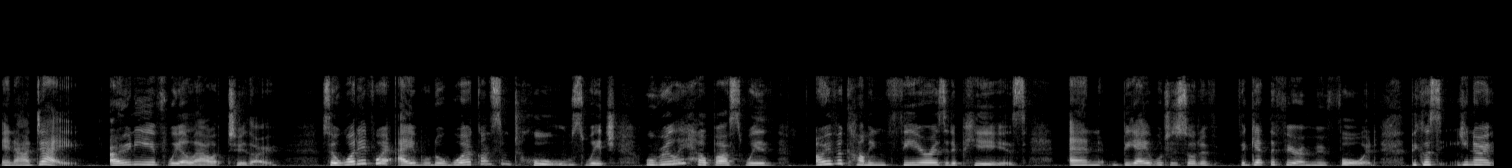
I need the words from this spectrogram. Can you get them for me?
in our day, only if we allow it to, though. So, what if we're able to work on some tools which will really help us with overcoming fear as it appears and be able to sort of Forget the fear and move forward. Because, you know,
